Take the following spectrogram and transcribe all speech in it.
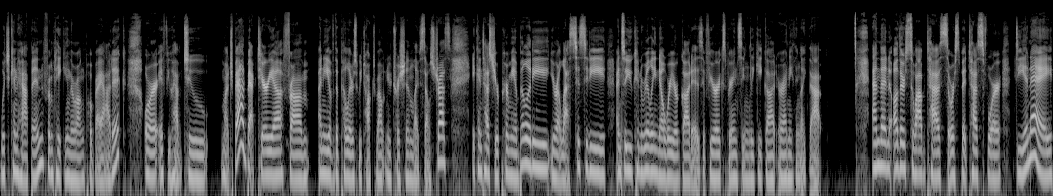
which can happen from taking the wrong probiotic, or if you have too much bad bacteria from any of the pillars we talked about nutrition, lifestyle, stress. It can test your permeability, your elasticity. And so you can really know where your gut is if you're experiencing leaky gut or anything like that and then other swab tests or spit tests for DNA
